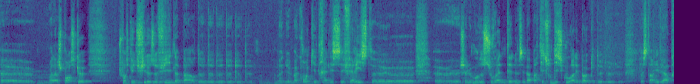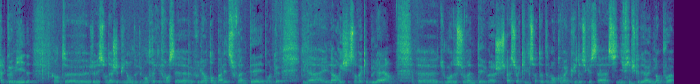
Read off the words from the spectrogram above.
voilà, je pense que je pense qu'il y a une philosophie de la part de, Emmanuel Macron qui est très laissé-fairiste. Euh, euh, le mot de souveraineté ne faisait pas partie de son discours à l'époque. C'est arrivé après le Covid, quand euh, les sondages d'opinion ont dû montrer que les Français voulaient entendre parler de souveraineté. Donc a, il a enrichi son vocabulaire du mot de souveraineté. je ne suis pas sûr qu'il soit totalement convaincu de ce que ça signifie, puisque d'ailleurs il l'emploie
